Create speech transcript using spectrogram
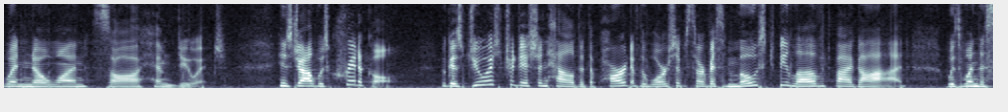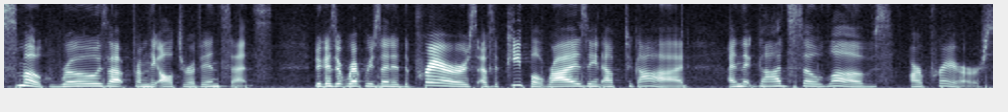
when no one saw him do it. His job was critical because Jewish tradition held that the part of the worship service most beloved by God was when the smoke rose up from the altar of incense because it represented the prayers of the people rising up to God and that God so loves our prayers.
